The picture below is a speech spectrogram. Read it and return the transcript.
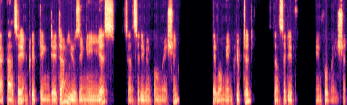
লেখা আছে encrypting data using AES sensitive information এবং এনক্রিপ্টেড সেন্সিটিভ ইনফরমেশন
